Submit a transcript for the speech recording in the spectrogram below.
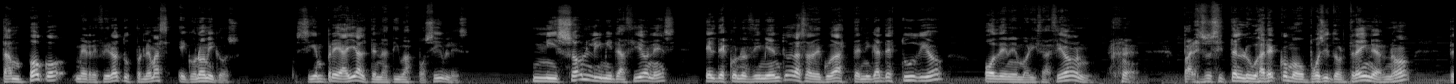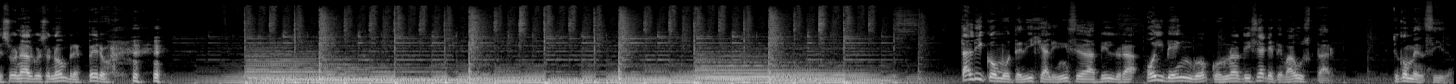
Tampoco me refiero a tus problemas económicos. Siempre hay alternativas posibles. Ni son limitaciones el desconocimiento de las adecuadas técnicas de estudio o de memorización. Para eso existen lugares como Opositor Trainer, ¿no? Te suena algo ese nombre, espero. Tal y como te dije al inicio de la píldora, hoy vengo con una noticia que te va a gustar. Estoy convencido.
